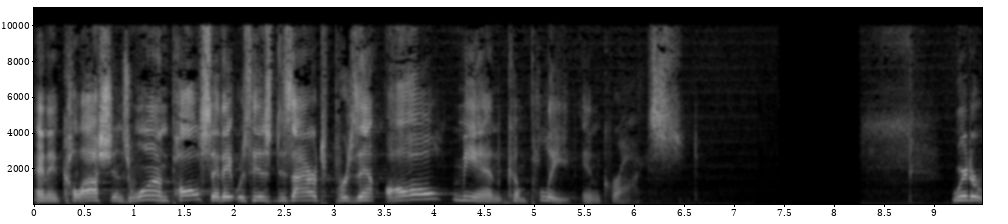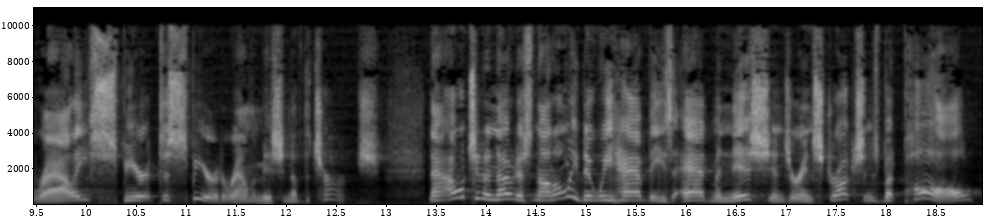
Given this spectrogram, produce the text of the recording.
And in Colossians 1, Paul said it was his desire to present all men complete in Christ. We're to rally spirit to spirit around the mission of the church. Now, I want you to notice not only do we have these admonitions or instructions, but Paul,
